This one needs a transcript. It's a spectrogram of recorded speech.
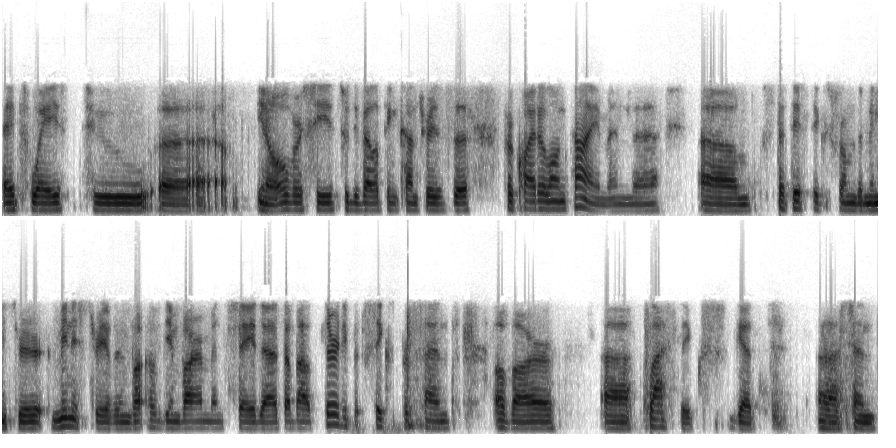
its waste to uh, you know overseas to developing countries uh, for quite a long time, and uh, um, statistics from the Ministry Ministry of, Envi- of the Environment say that about 36 percent of our uh, plastics get sent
